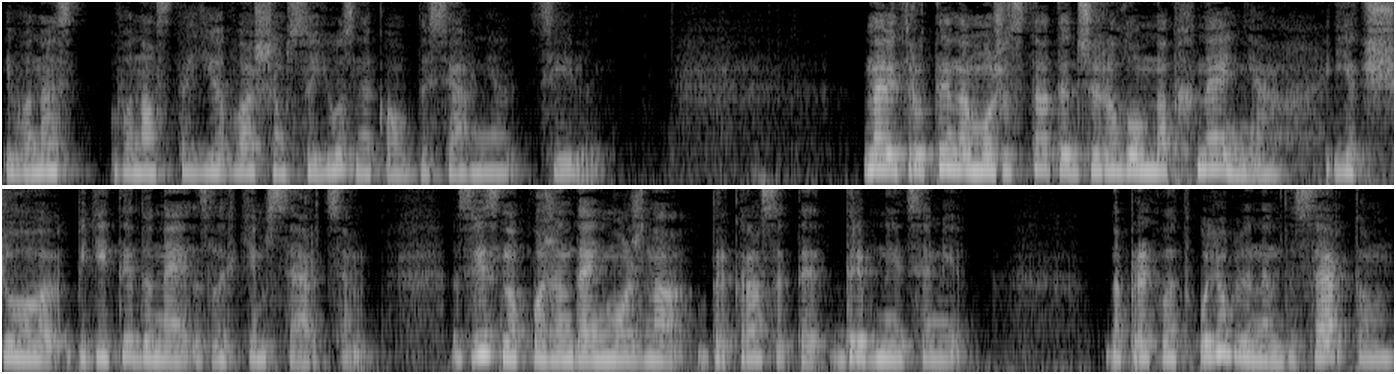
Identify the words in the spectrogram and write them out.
і вона, вона стає вашим союзником в досягненні цілей. Навіть рутина може стати джерелом натхнення, якщо підійти до неї з легким серцем. Звісно, кожен день можна прикрасити дрібницями, наприклад, улюбленим десертом,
